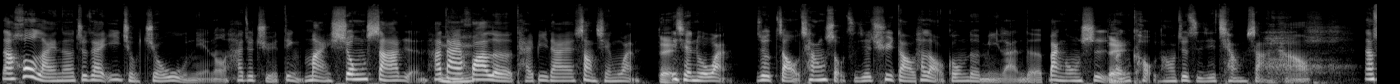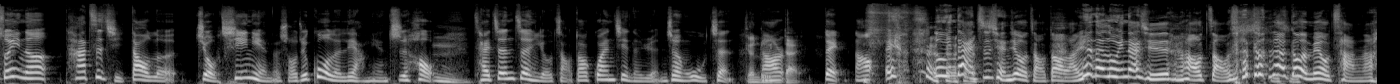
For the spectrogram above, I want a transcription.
那后来呢，就在一九九五年哦，他就决定买凶杀人，他大概花了台币大概上千万，对、一千多万。就找枪手直接去到她老公的米兰的办公室门口，然后就直接枪杀他哦。那所以呢，他自己到了九七年的时候，就过了两年之后，嗯，才真正有找到关键的人证物证，跟录音带。对，然后哎，录音带之前就有找到了，因为那录音带其实很好找，他根他根本没有藏啊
